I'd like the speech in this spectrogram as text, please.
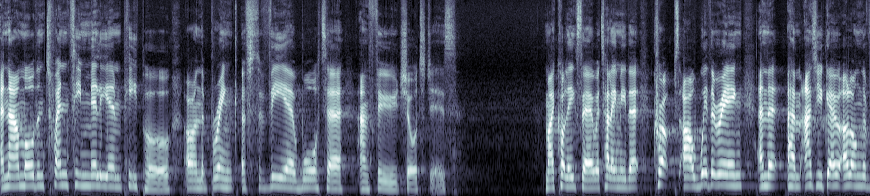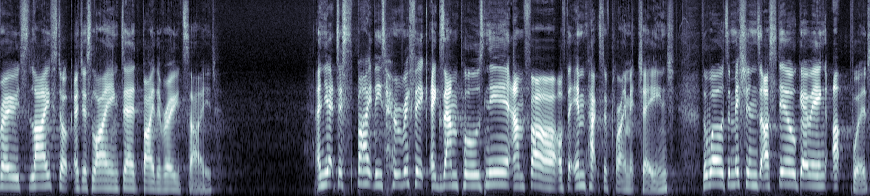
and now more than 20 million people are on the brink of severe water and food shortages. My colleagues there were telling me that crops are withering and that um, as you go along the roads, livestock are just lying dead by the roadside. And yet, despite these horrific examples near and far of the impacts of climate change, the world's emissions are still going upward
